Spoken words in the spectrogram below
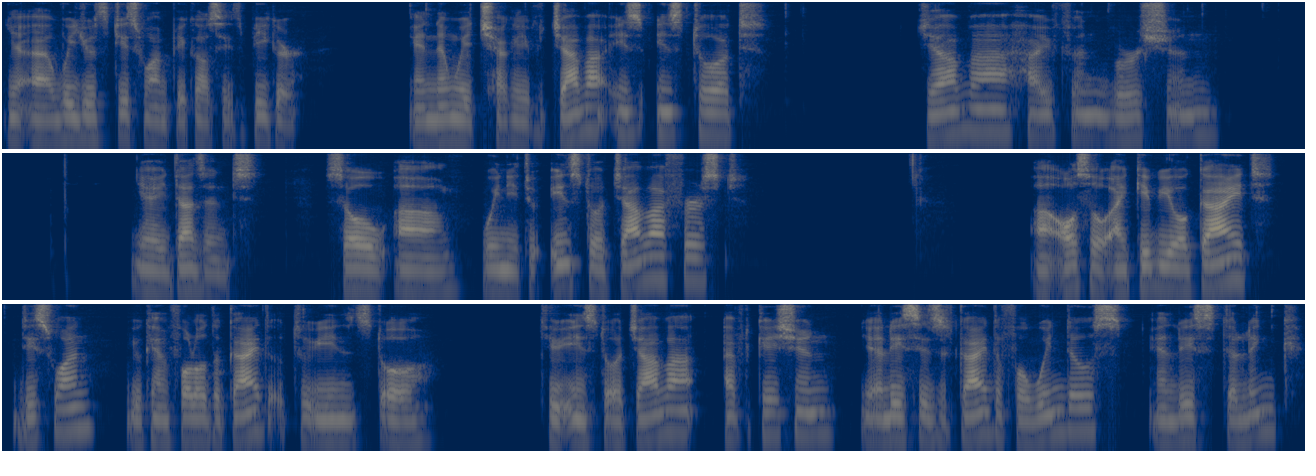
Yeah uh, we use this one because it's bigger. And then we check if java is installed. Java hyphen version. Yeah it doesn't. So um, we need to install Java first. Uh, also, I give you a guide. This one, you can follow the guide to install to install Java application. Yeah, this is a guide for Windows, and this is the link.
